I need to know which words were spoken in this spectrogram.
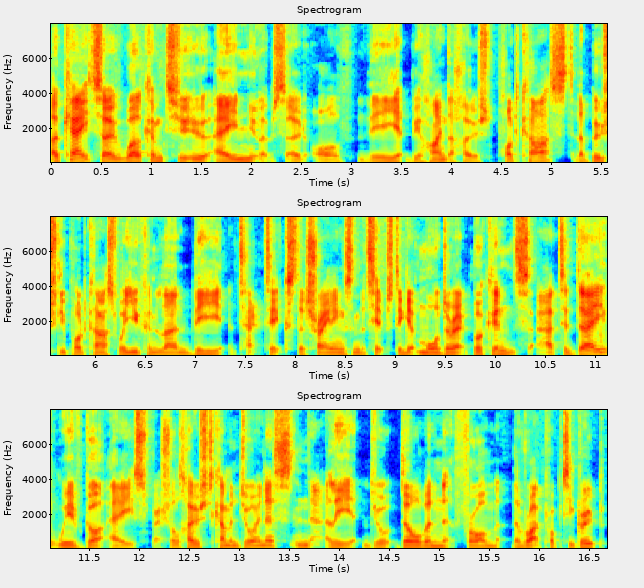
Okay, so welcome to a new episode of the Behind the Host podcast, the Boostly podcast, where you can learn the tactics, the trainings, and the tips to get more direct bookings. Uh, today, we've got a special host come and join us, Natalie Dorban from the Right Property Group.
